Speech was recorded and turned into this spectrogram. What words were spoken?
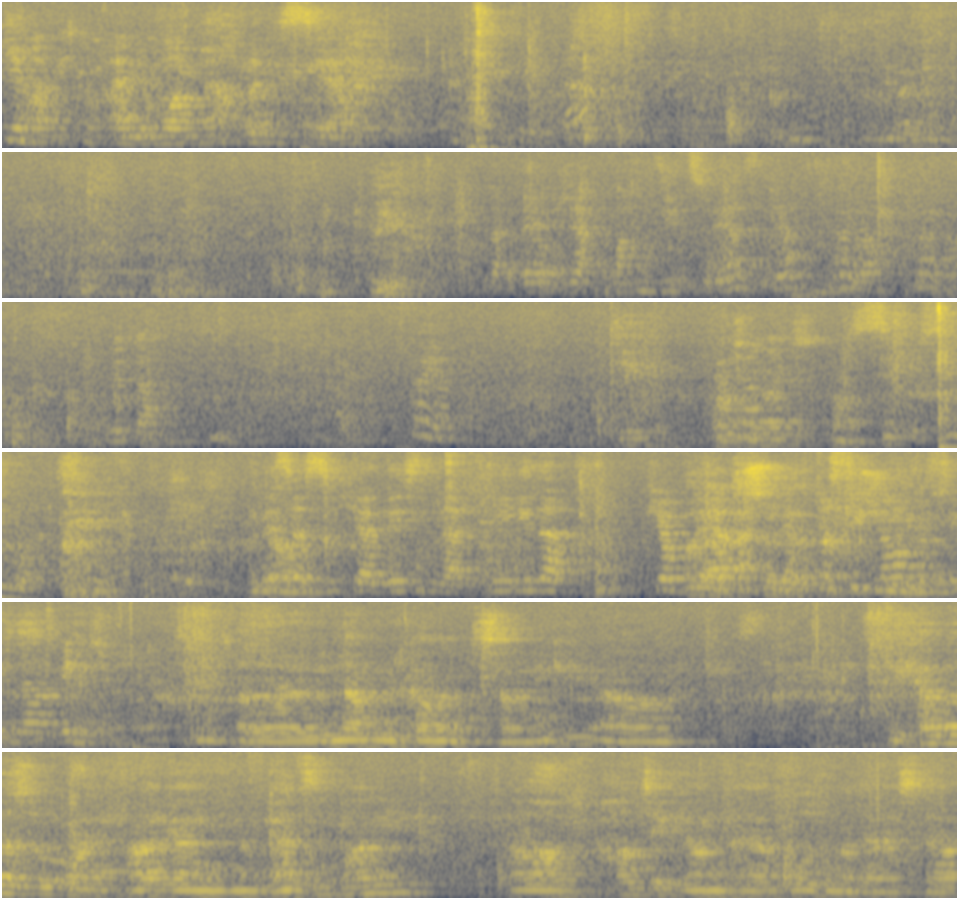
hier habe ich noch eine Wortnachfrage bisher. Guten Abend, willkommen nach Thessaloniki. Ich habe also eine Frage an den ganzen Panel. aber hauptsächlich an Herr Bosemann, der ist der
